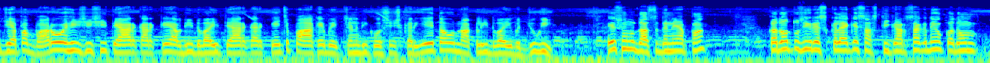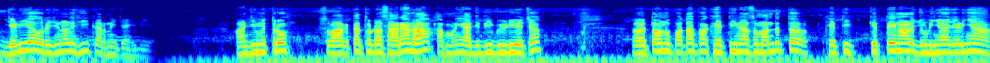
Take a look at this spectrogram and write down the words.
ਜੇ ਆਪਾਂ ਬਾਹਰੋਂ ਇਹੀ ਸ਼ੀਸ਼ੀ ਤਿਆਰ ਕਰਕੇ, ਆਪਦੀ ਦਵਾਈ ਤਿਆਰ ਕਰਕੇ ਇਹ ਚ ਪਾ ਕੇ ਵੇਚਣ ਦੀ ਕੋਸ਼ਿਸ਼ ਕਰੀਏ, ਤਾਂ ਉਹ ਨਕਲੀ ਦਵਾਈ ਵੱਜੂਗੀ। ਇਹ ਤੁਹਾਨੂੰ ਦੱਸ ਦਿੰਨੇ ਆਪਾਂ, ਕਦੋਂ ਤੁਸੀਂ ਰਿਸਕ ਲੈ ਕੇ ਸਸਤੀ ਕਰ ਸਕਦੇ ਹੋ, ਕਦੋਂ ਜਿਹੜੀ ਆ origignal ਹੀ ਕਰਨੀ ਚਾਹੀਦੀ ਹੈ। ਹਾਂਜੀ ਮਿੱਤਰੋ, ਸਵਾਗਤ ਹੈ ਤੁਹਾਡਾ ਸਾਰਿਆਂ ਦਾ ਆਪਣੀ ਅੱਜ ਦੀ ਵੀਡੀਓ 'ਚ। ਤੁਹਾਨੂੰ ਪਤਾ ਆਪਾਂ ਖੇਤੀ ਨਾਲ ਸੰਬੰਧਿਤ, ਖੇਤੀ ਕਿੱਤੇ ਨਾਲ ਜੁੜੀਆਂ ਜਿਹੜੀਆਂ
